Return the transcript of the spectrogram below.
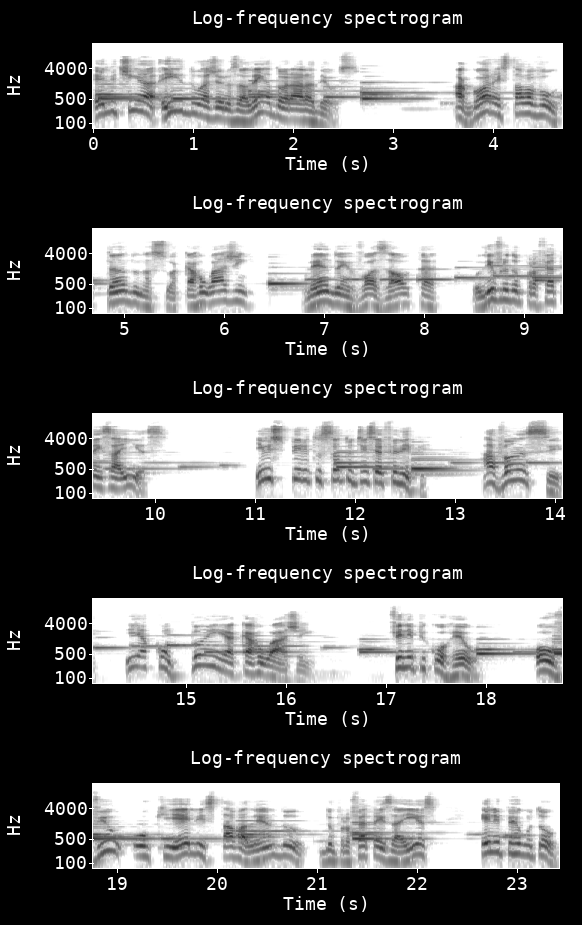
Ele tinha ido a Jerusalém adorar a Deus. Agora estava voltando na sua carruagem, lendo em voz alta o livro do profeta Isaías. E o Espírito Santo disse a Felipe: Avance e acompanhe a carruagem. Felipe correu, ouviu o que ele estava lendo do profeta Isaías. Ele perguntou:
